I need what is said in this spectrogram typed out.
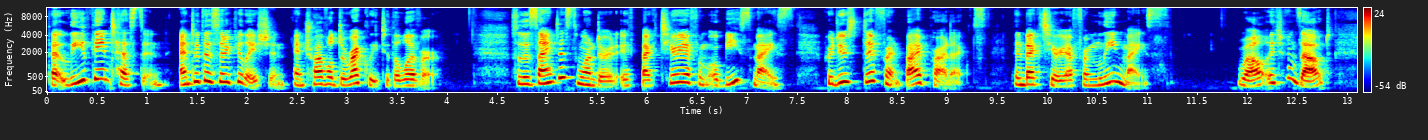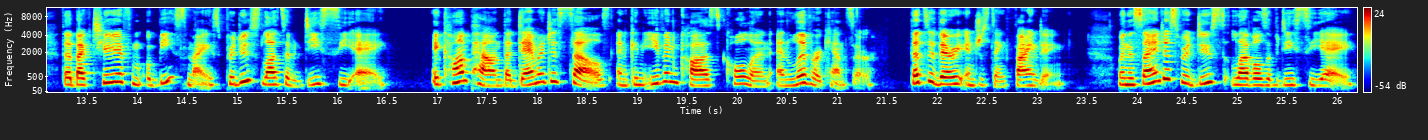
that leave the intestine, enter the circulation, and travel directly to the liver. So the scientists wondered if bacteria from obese mice produced different byproducts than bacteria from lean mice. Well, it turns out that bacteria from obese mice produce lots of DCA, a compound that damages cells and can even cause colon and liver cancer. That's a very interesting finding. When the scientists reduced levels of DCA,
